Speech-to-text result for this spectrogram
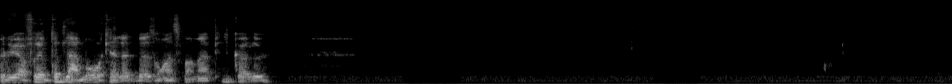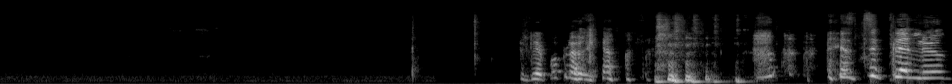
Peux lui offrir tout l'amour qu'elle a besoin en ce moment, puis le colleux. Je l'ai pas pleuré. Est-ce que pleine lune?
